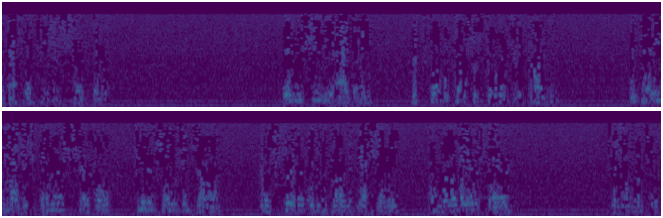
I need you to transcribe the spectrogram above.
And that's what Jesus said there. Then you see the agony. The twelve apostles go into the garden, and then he has his inner circle, Peter, James, and John, goes further into the garden of Gethsemane, and while they are there, I want you to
